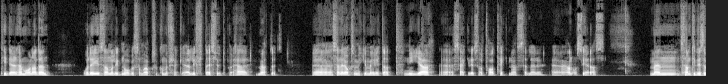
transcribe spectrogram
tidigare den här månaden. Och det är sannolikt något som man också kommer försöka lyfta i slutet på det här mötet. Uh, sen är det också mycket möjligt att nya uh, säkerhetsavtal tecknas eller eh, annonseras. Men samtidigt så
